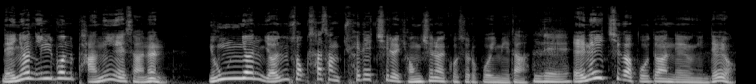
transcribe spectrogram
내년 일본 방위 예산은 6년 연속 사상 최대치를 경신할 것으로 보입니다. 네. NH가 보도한 내용인데요.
